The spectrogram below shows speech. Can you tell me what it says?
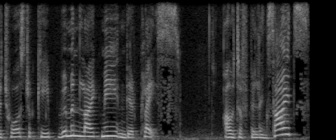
which was to keep women like me in their place out of building sites,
